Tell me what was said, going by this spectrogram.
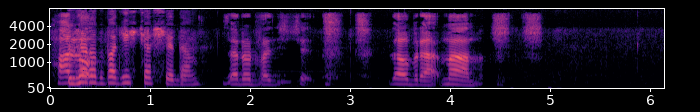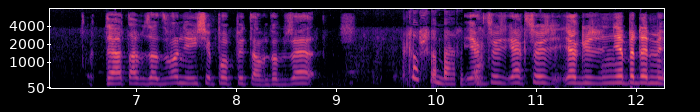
Halo, 027. 020. Dobra, mam. To ja tam zadzwonię i się popytam, dobrze? Proszę bardzo. Jak coś, jak coś, jak już nie będę mi-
